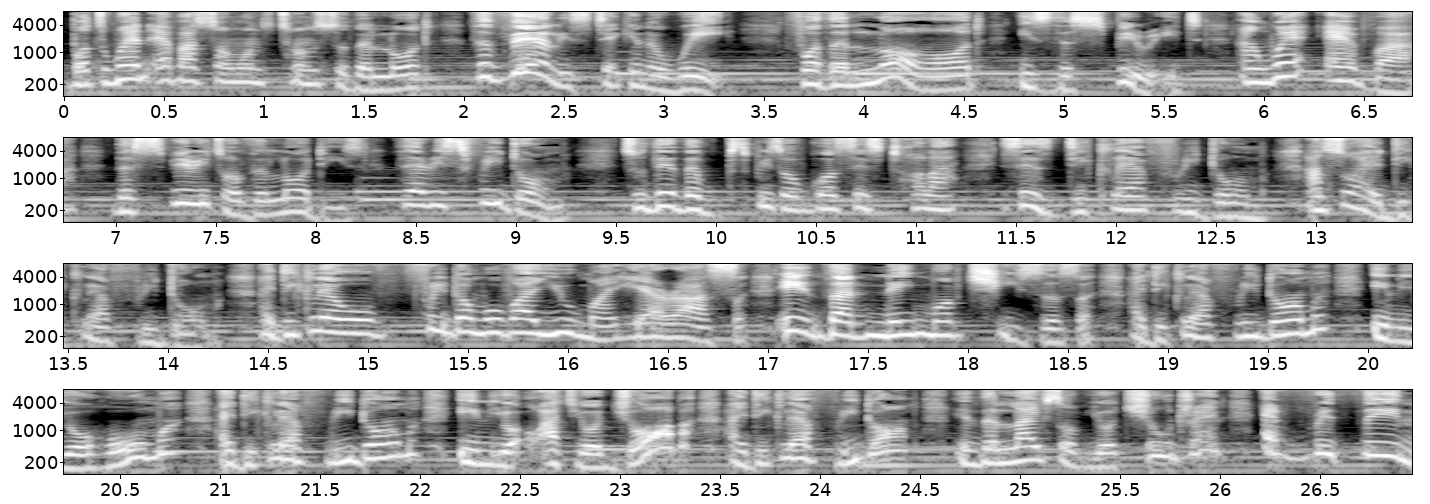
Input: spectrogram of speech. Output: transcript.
But whenever someone turns to the Lord, the veil is taken away. For the Lord is the Spirit, and wherever the Spirit of the Lord is, there is freedom. Today, the Spirit of God says, Tola, says, declare freedom. And so I declare freedom. I declare oh, freedom over you, my hearers, in the name of Jesus. I declare freedom in your home. I declare freedom in your at your job. I declare freedom in the lives of your children. Everything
